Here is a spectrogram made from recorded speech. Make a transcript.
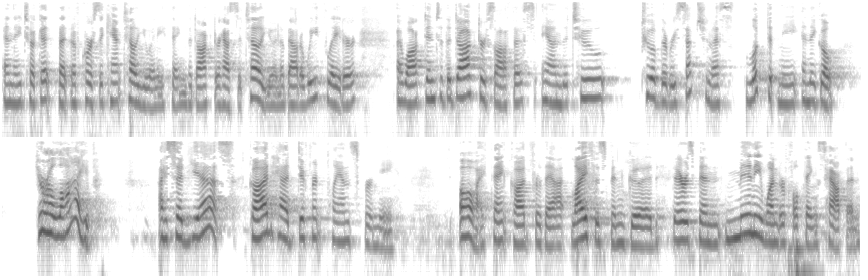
and they took it, but of course they can't tell you anything. The doctor has to tell you. And about a week later, I walked into the doctor's office and the two, two of the receptionists looked at me and they go, you're alive. I said, yes, God had different plans for me. Oh, I thank God for that. Life has been good. There's been many wonderful things happen.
